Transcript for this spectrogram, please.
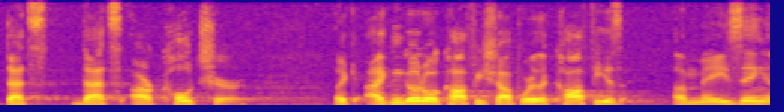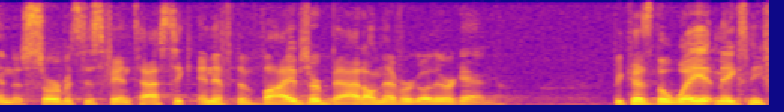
That's, that's our culture. Like, I can go to a coffee shop where the coffee is amazing and the service is fantastic, and if the vibes are bad, I'll never go there again. Because the way it makes me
